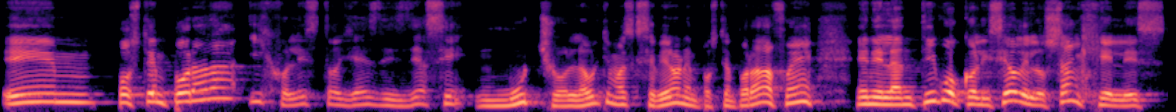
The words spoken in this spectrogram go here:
En postemporada, híjole, esto ya es desde hace mucho. La última vez que se vieron en postemporada fue en el antiguo Coliseo de Los Ángeles,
